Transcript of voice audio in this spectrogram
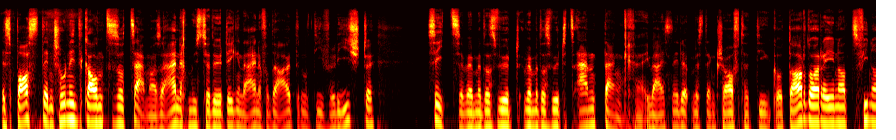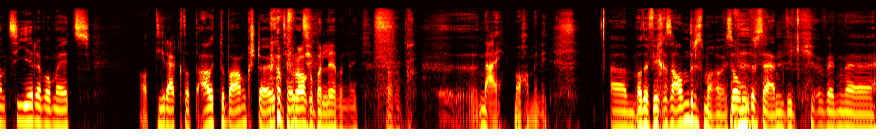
es passt dann schon nicht ganz so zusammen. Also eigentlich müsste ja dort irgendeiner von der alternativen Listen sitzen, wenn man das würde, wenn man das würde zu Ende denken. Ich weiß nicht, ob man es dann geschafft hat, die Gotardo Arena zu finanzieren, wo man jetzt ah, direkt an die Autobahn gestellt hat. Fragen wir lieber nicht. Also, Äh, Nein, machen wir nicht. Ähm, oder vielleicht ein anderes Mal, eine Sondersendung, wenn äh,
